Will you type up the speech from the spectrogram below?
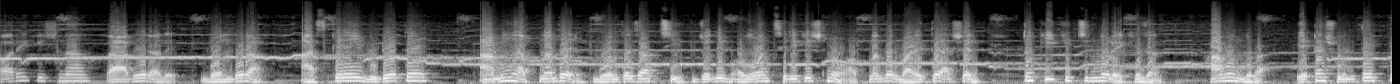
হরে কৃষ্ণা, রাধে রাধে। বন্ধুরা, আজকের এই ভিডিওতে আমি আপনাদের বলতে যাচ্ছি, যদি ভগবান শ্রীকৃষ্ণ আপনাদের বাড়িতে আসেন, তো কি কি চিহ্ন রেখে যান? হ্যাঁ বন্ধুরা, এটা শুনতে একটু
